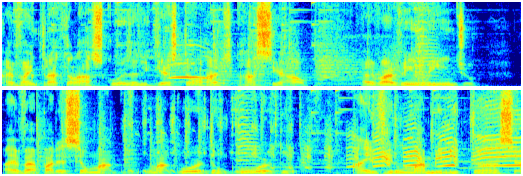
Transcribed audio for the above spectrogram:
Aí vai entrar aquelas coisas de questão ra- racial. Aí vai vir um índio. Aí vai aparecer uma, uma gorda, um gordo. Aí vira uma militância.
